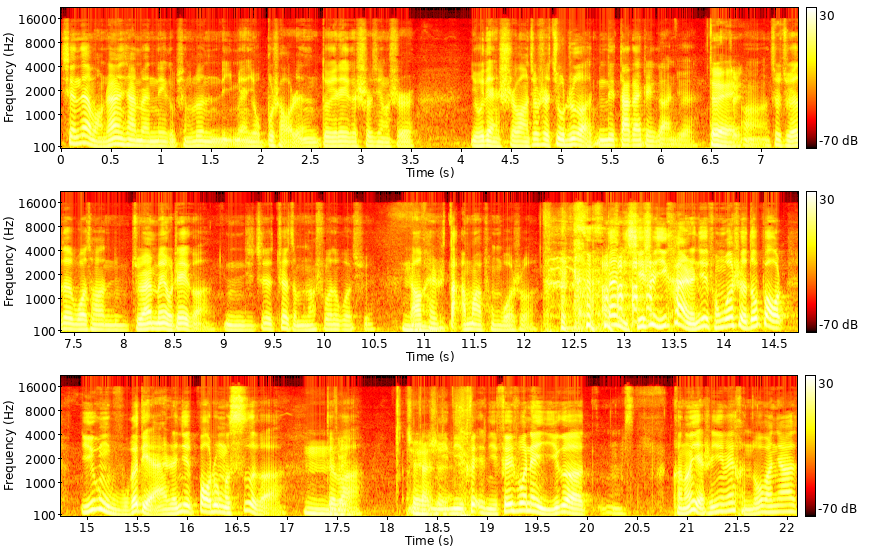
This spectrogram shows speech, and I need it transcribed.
现在网站下面那个评论里面有不少人对这个事情是有点失望，就是就这那大概这个感觉对，啊、就觉得我操，你居然没有这个，你这这怎么能说得过去？然后开始始大骂彭博社，但你其实一看，人家彭博社都报一共五个点，人家报中了四个，嗯，对吧？确实是。你你非你非说那一个，嗯，可能也是因为很多玩家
